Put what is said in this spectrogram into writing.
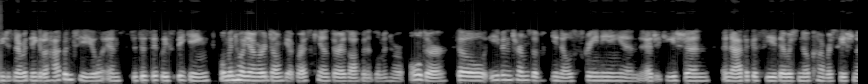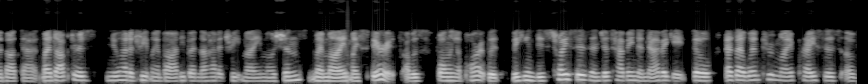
You just never think it'll happen to you. And statistically speaking, women who are younger don't get breast cancer as often as women who are older. So even in terms of you know screening and education and advocacy, there was no conversation about that. My doctors knew how to treat my body, but not how to treat my emotions, my mind, my spirit. I was falling apart with making these choices and just having to navigate. So as I went through my crisis of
